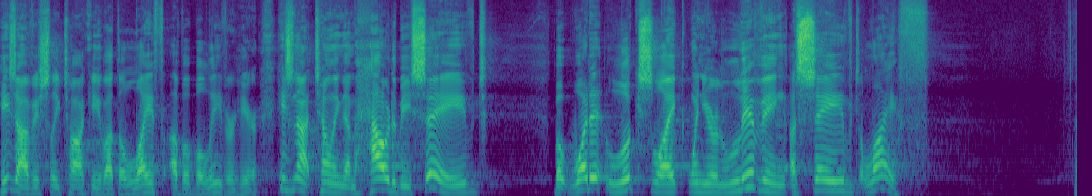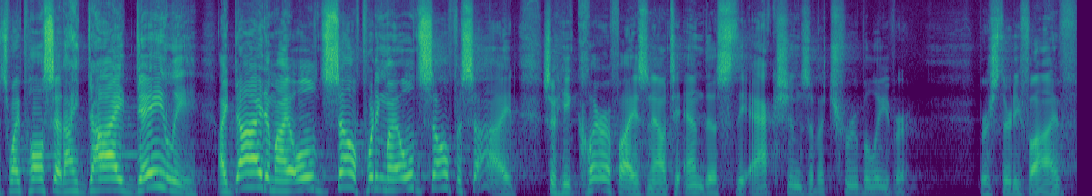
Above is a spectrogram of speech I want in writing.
He's obviously talking about the life of a believer here. He's not telling them how to be saved, but what it looks like when you're living a saved life. That's why Paul said, I die daily. I die to my old self, putting my old self aside. So he clarifies now to end this the actions of a true believer. Verse 35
